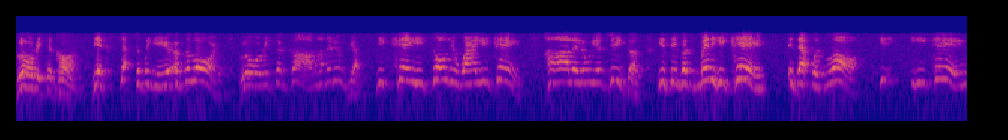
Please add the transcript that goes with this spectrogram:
Glory to God. The acceptable year of the Lord. Glory to God. Hallelujah. He came. He told you why he came. Hallelujah, Jesus. You see, but when he came, that was law. He, he came,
